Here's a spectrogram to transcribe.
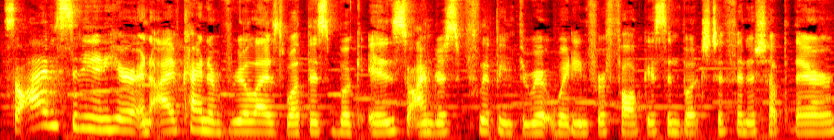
So I'm sitting in here and I've kind of realized what this book is. So I'm just flipping through it, waiting for Falcus and Butch to finish up their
